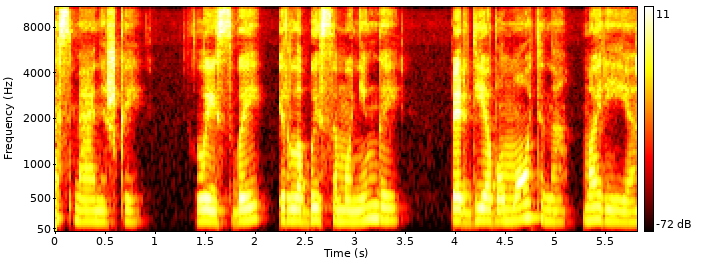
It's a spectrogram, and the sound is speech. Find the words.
asmeniškai, laisvai ir labai samoningai per Dievo motiną Mariją.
